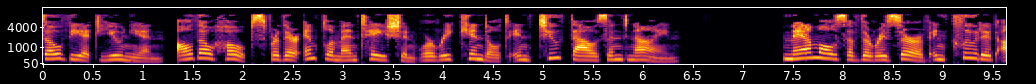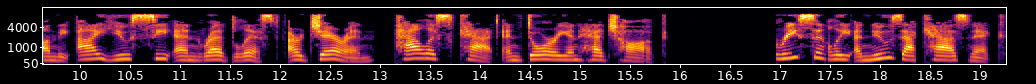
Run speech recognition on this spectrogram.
Soviet Union, although hopes for their implementation were rekindled in 2009. Mammals of the reserve included on the IUCN Red List are Geran, Pallas cat and Daurian hedgehog. Recently a new zakaznik,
